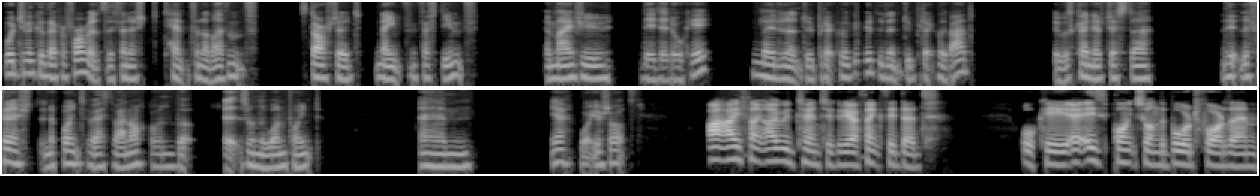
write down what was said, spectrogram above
what do you think of their performance? They finished tenth and eleventh, started 9th and fifteenth. In my view, they did okay. They didn't do particularly good. They didn't do particularly bad. It was kind of just a. They they finished in a point with Esteban Ocon, but it's only one point. Um, yeah. What are your thoughts? I, I think I would tend to agree. I think they did okay. It is points on the board for them.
